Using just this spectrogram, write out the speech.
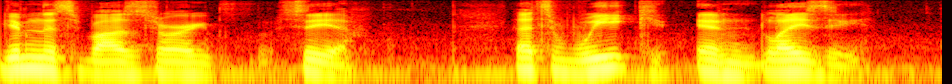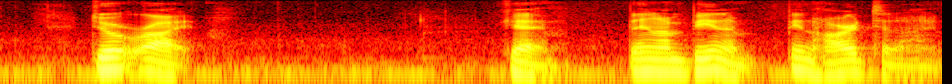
give him the suppository. See ya. That's weak and lazy. Do it right. Okay. Then I'm being being hard tonight,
